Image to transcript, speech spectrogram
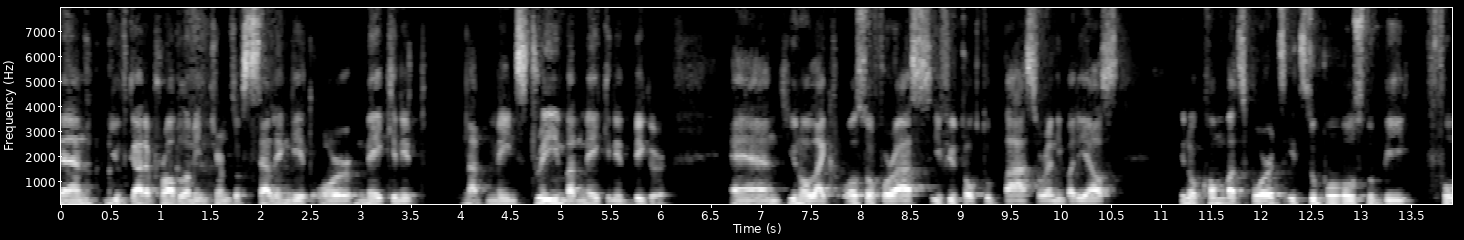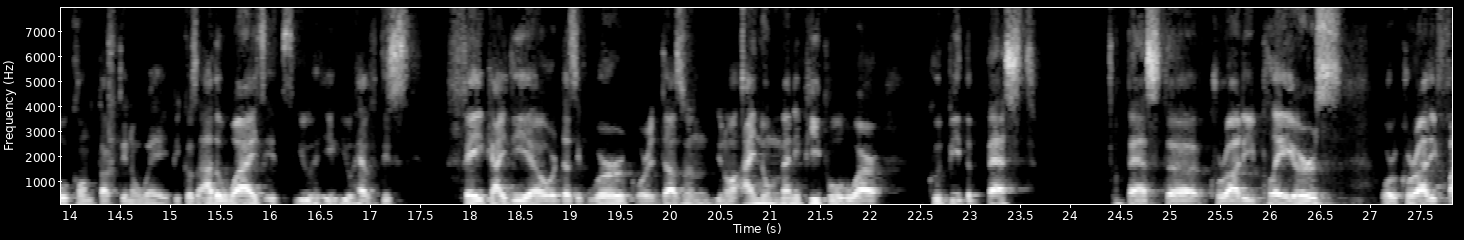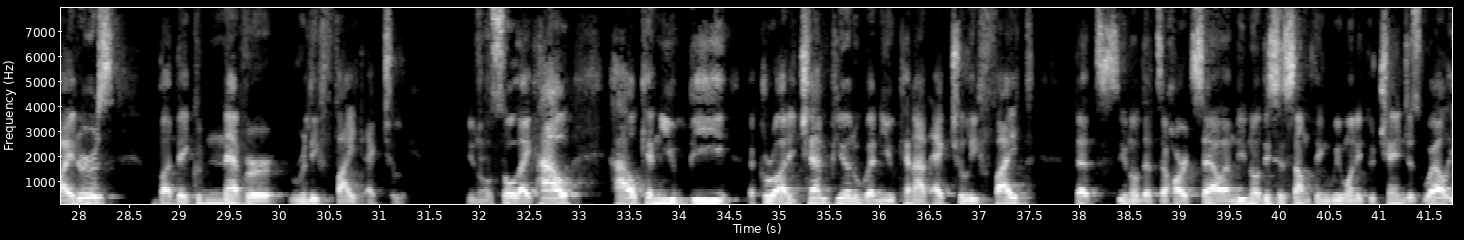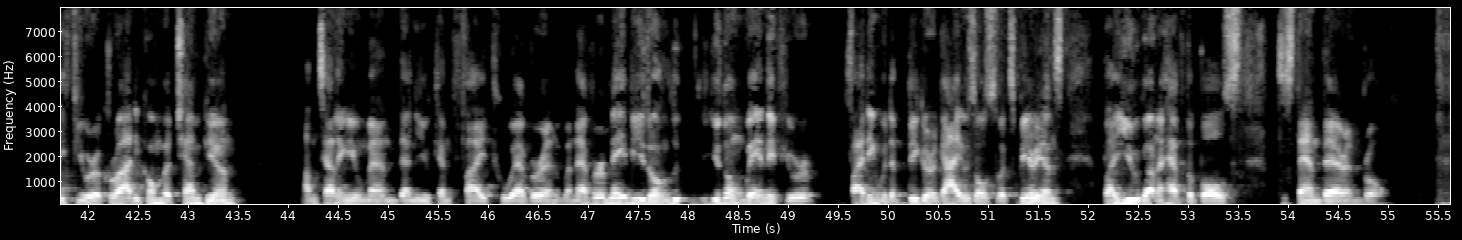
then you've got a problem in terms of selling it or making it not mainstream but making it bigger. And you know like also for us if you talk to Bas or anybody else you know combat sports it's supposed to be full contact in a way because otherwise it's you you have this fake idea or does it work or it doesn't. You know i know many people who are could be the best best uh, karate players or karate fighters but they could never really fight actually you know so like how how can you be a karate champion when you cannot actually fight that's you know that's a hard sell and you know this is something we wanted to change as well if you're a karate combat champion I'm telling you, man, then you can fight whoever and whenever. Maybe you don't you don't win if you're fighting with a bigger guy who's also experienced, but mm-hmm. you're gonna have the balls to stand there and roll.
